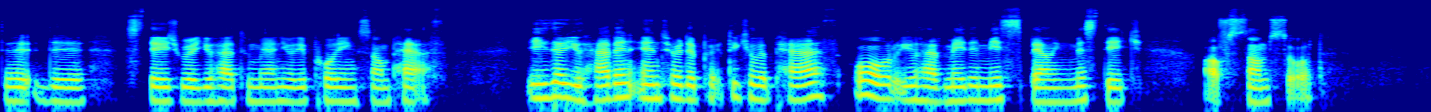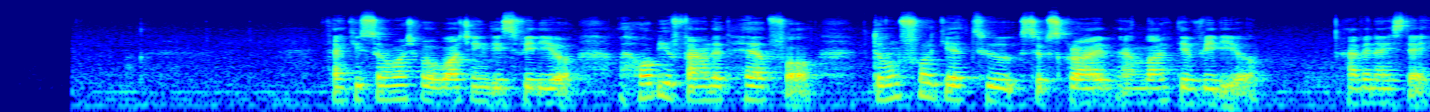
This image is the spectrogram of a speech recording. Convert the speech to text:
the, the stage where you had to manually put in some path. Either you haven't entered a particular path or you have made a misspelling mistake of some sort. Thank you so much for watching this video. I hope you found it helpful. Don't forget to subscribe and like the video. Have a nice day.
